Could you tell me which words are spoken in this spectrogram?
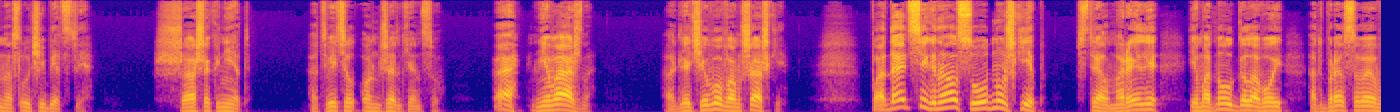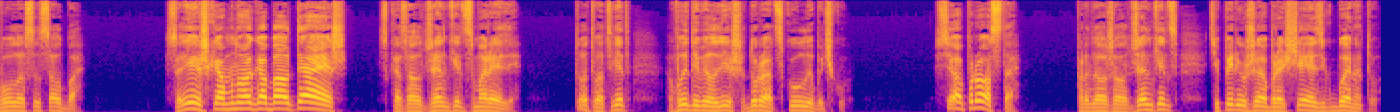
на случай бедствия. — Шашек нет, — ответил он Дженкинсу. — А, неважно. — А для чего вам шашки? — Подать сигнал судну, Шкип, — встрял Морелли и мотнул головой, отбрасывая волосы со лба. «Слишком много болтаешь!» — сказал Дженкинс Морелли. Тот в ответ выдавил лишь дурацкую улыбочку. «Все просто», — продолжал Дженкинс, теперь уже обращаясь к Беннету.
